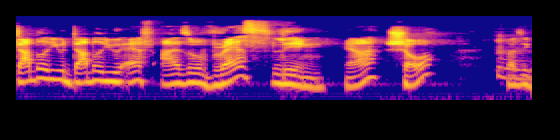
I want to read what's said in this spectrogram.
WWF, also Wrestling, ja, Show, quasi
